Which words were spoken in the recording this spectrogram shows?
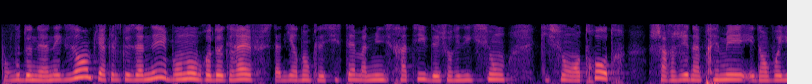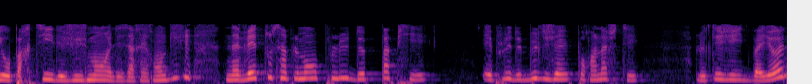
Pour vous donner un exemple, il y a quelques années, bon nombre de greffes, c'est-à-dire donc les systèmes administratifs des juridictions qui sont entre autres chargés d'imprimer et d'envoyer aux parties les jugements et les arrêts rendus, n'avaient tout simplement plus de papier et plus de budget pour en acheter. Le TGI de Bayonne,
